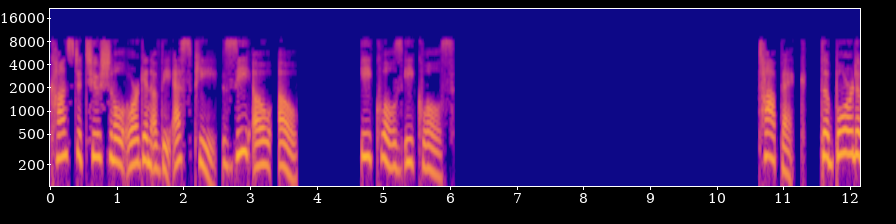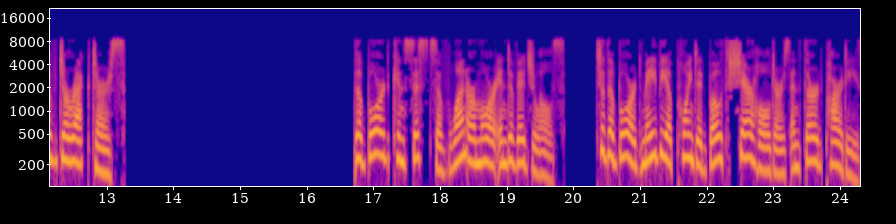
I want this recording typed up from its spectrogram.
Constitutional organ of the SP, ZOO. The Board of Directors. The board consists of one or more individuals. To the board may be appointed both shareholders and third parties.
